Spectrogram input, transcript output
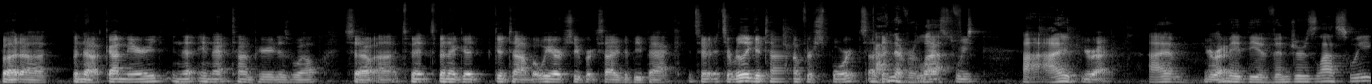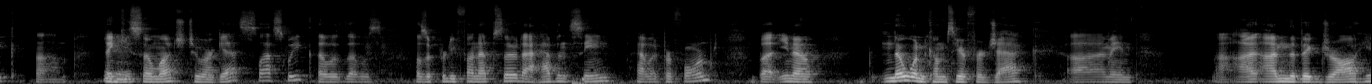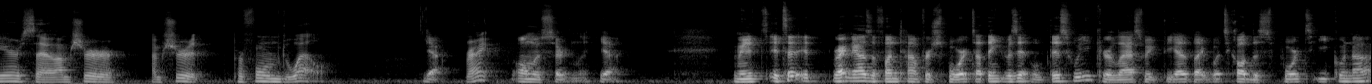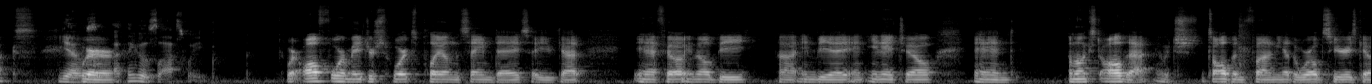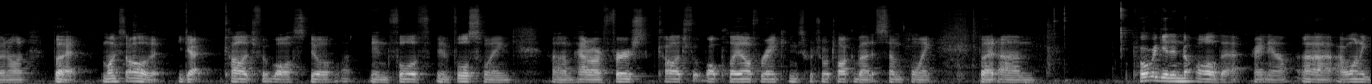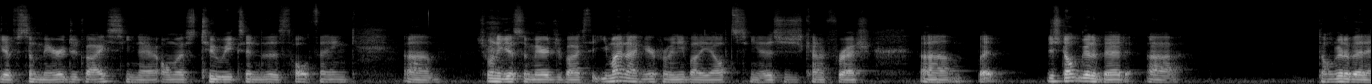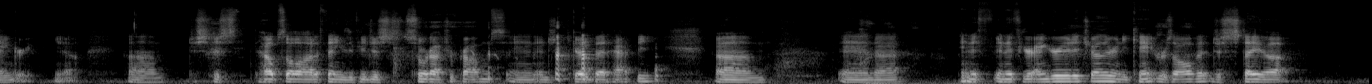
But uh, but no, got married in that in that time period as well. So uh, it's been it's been a good good time. But we are super excited to be back. It's a it's a really good time for sports. I think never last left. week. I You're right. I I, You're I right. made the Avengers last week. Um, thank you Mhm. so much to our guests last week. That was that was that was a pretty fun episode. I haven't seen how it performed, but you know, no one comes here for Jack. Uh, I mean, I, I'm the big draw here, so I'm sure I'm sure it performed well. Yeah. Right? Almost certainly. Yeah. I mean, it's it's a it right now is a fun time for sports. I think was it this week or last week? They had like what's called the sports equinox. Yeah. was- Where- I think it was last week. where all four major sports play on the same day. So you've got NFL, MLB, uh, NBA, and NHL, and amongst all that, which it's all been fun. You have the World Series going on, but amongst all of it, you got college football still in full in full swing. Um, had our first college football playoff rankings, which we'll talk about at some point. But um, before we get into all that right now, uh, I want to give some marriage advice. You know, almost two weeks into this whole thing. Um, just want to give some marriage advice that you might not hear from anybody else. You know, this is just kind of fresh. Um, but just don't go to bed. Uh, don't go to bed angry. You know, um, just just helps a lot of things if you just sort out your problems and, and just go to bed happy. Um, and uh, and if and if you're angry at each other and you can't resolve it, just stay up.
